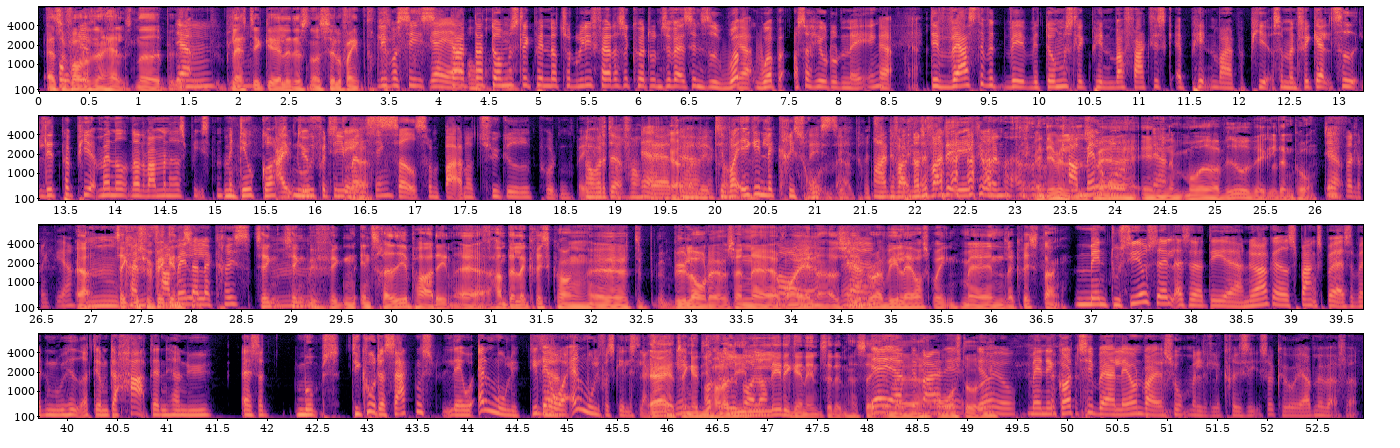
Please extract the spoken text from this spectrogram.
Altså får du sådan en halv sådan noget Ja. ja. plastik, eller det er sådan noget cellofan. Lige præcis. Ja, Ja. Der, der Åh, er dumme ja. slikpinde, der tog du lige fat, og så kørte du den til hver sin side, whoop, Ja. whoop, og så hævde du den af. Ikke? Ja. Ja. Det værste ved, ved, ved dumme slikpinden var faktisk, at pinden var af papir, så man fik altid lidt papir med ned, når det var, man havde spist den. Men det er jo godt Ej, det er jo nu fordi, man ikke? sad som barn og tykkede på den bag. Nå, var det derfor? Ja, Ja. det var Ja. lidt. Det var ikke en lakridsrod. Nej, det var, nå, det var det ikke. Det var en Men det vil ellers karamelrod. være en. Ja. måde at videreudvikle den på. Det er Det rigtigt, ja. Ja. Mm, tænk, hvis vi fik en, eller kris. tænk, tænk, hvis vi fik en, en tredje part ind af ham, der lakridskongen, øh, det- Bylov, der jo sådan øh, røg ind og siger, Ja. vi laver sgu en med en lakridsstang. Men du siger jo selv, altså det er Nørregade, Spangsberg, altså hvad det nu hedder, dem der har den her nye, altså mums. De kunne da sagtens lave alt muligt. De laver Ja. alt muligt forskellige slags Ja, jeg tænker, de Og holder lige lidt igen ind til den her sag, Ja, ja, den det er overstået. det. Jo, jo. Men et godt tip er at lave en variation med lidt lakrids i, så køber jeg dem i hvert fald.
